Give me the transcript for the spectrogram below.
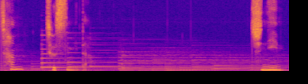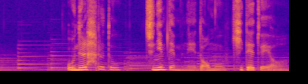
참 좋습니다. 주님, 오늘 하루도 주님 때문에 너무 기대돼요.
